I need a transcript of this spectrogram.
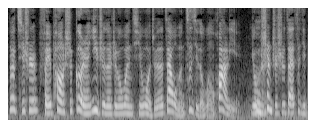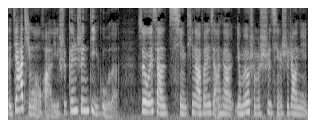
那其实肥胖是个人意志的这个问题，我觉得在我们自己的文化里有，甚至是在自己的家庭文化里是根深蒂固的。所以我也想请 Tina 分享一下，有没有什么事情是让你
